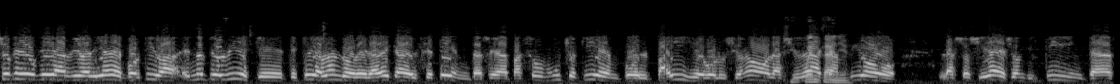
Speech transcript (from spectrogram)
Yo creo que la rivalidad deportiva, eh, no te olvides que te estoy hablando de la década del 70, o sea, pasó mucho tiempo, el país evolucionó, la ciudad 50 años. cambió, las sociedades son distintas,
